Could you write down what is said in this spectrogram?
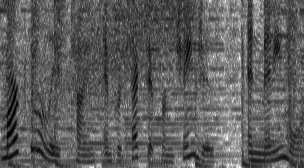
Mark the release time and protect it from changes, and many more.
